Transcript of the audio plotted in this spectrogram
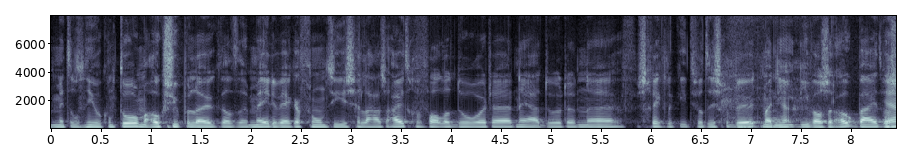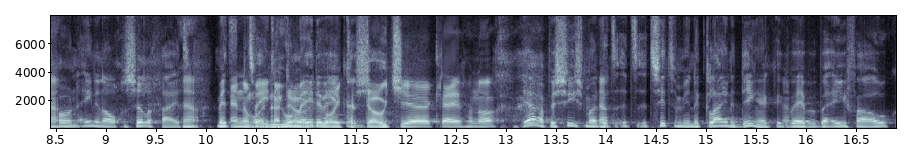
met ons nieuwe kantoor, maar ook superleuk dat een medewerker van ons die is helaas uitgevallen door, uh, nou ja, door een verschrikkelijk iets wat is gebeurd. Maar die, die was er ook bij. Het was gewoon een en al gezelligheid. Met en twee nieuwe medewerkers. Een cadeautje kregen we nog. Ja, precies. Maar dat, het, het zit hem in de kleine dingen. Kijk, we hebben bij Eva ook,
